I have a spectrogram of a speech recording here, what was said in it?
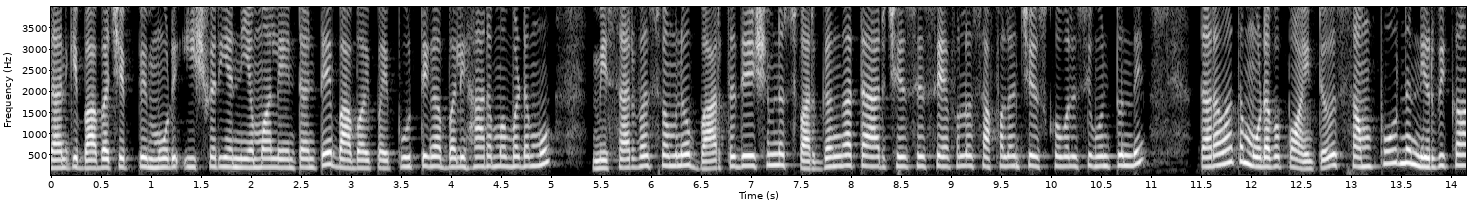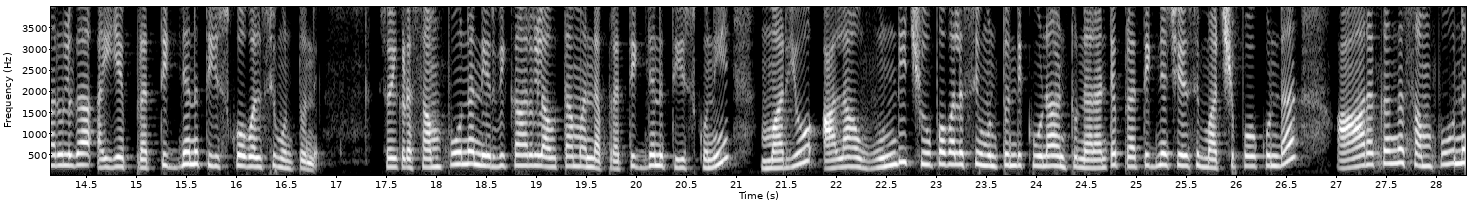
దానికి బాబా చెప్పే మూడు ఈశ్వరీయ నియమాలు ఏంటంటే బాబాయ్పై పూర్తిగా బలిహారం అవ్వడము మీ సర్వస్వమును భారతదేశంను స్వర్గంగా తయారు చేసే సేవలో సఫలం చేసుకోవలసి ఉంటుంది. తర్వాత మూడవ పాయింట్ సంపూర్ణ నిర్వికారులుగా అయ్యే ప్రతిజ్ఞను తీసుకోవలసి ఉంటుంది. సో ఇక్కడ సంపూర్ణ నిర్వికారులు అవుతామన్న ప్రతిజ్ఞను తీసుకుని మరియు అలా ఉండి చూపవలసి ఉంటుంది కూడా అంటున్నారు. అంటే ప్రతిజ్ఞ చేసి మర్చిపోకుండా ఆ రకంగా సంపూర్ణ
